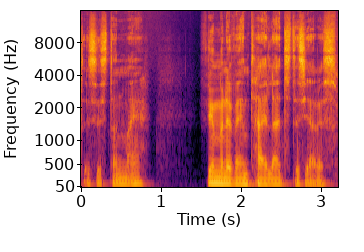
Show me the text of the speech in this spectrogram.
das ist dann mein Firmen-Event-Highlight des Jahres.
